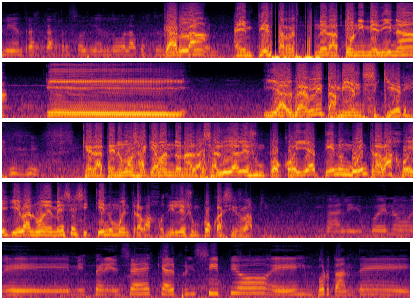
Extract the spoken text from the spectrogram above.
mientras estás resolviendo la cuestión. Carla empieza a responder a Tony Medina y y al verle también si quiere. Que la tenemos aquí abandonada. Salúdales un poco. Ella tiene un buen trabajo ¿eh? lleva nueve meses y tiene un buen trabajo. Diles un poco así rápido. Vale bueno eh, mi experiencia es que al principio es importante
